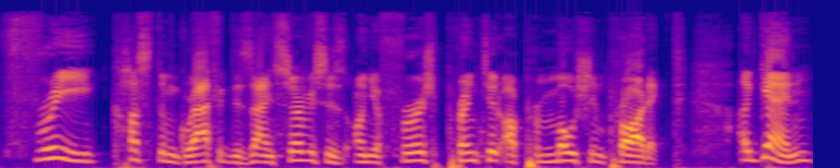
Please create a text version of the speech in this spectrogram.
free custom graphic design services on your first printed or promotion product. Again,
